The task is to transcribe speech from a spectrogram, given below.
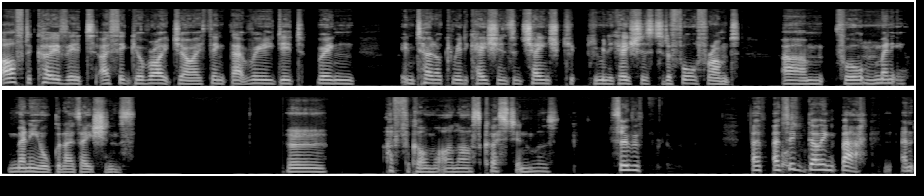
After COVID, I think you're right, Jo. I think that really did bring internal communications and change communications to the forefront um, for mm. many, many organizations. Mm. I've forgotten what our last question was. So I, I think going back and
